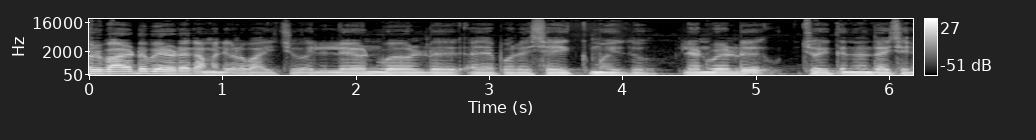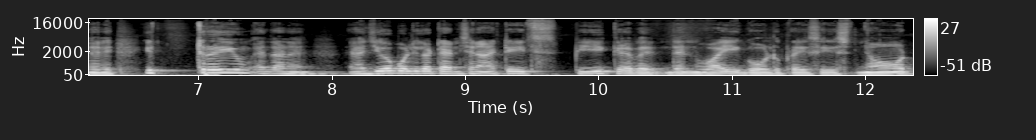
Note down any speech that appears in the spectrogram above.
ഒരുപാട് പേരുടെ കമന്റുകൾ വായിച്ചു. അതിൽ ലേൺ വേൾഡ് അതേപോലെ ഷെയ്ഖ് മൊയ്തു. ലേൺ വേൾഡ് ചോദിക്കുന്നത് എന്താ വെച്ച് കഴിഞ്ഞാൽ ഇത്രയും എന്താണ് geopolitical tension at its peak level then why gold price is not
